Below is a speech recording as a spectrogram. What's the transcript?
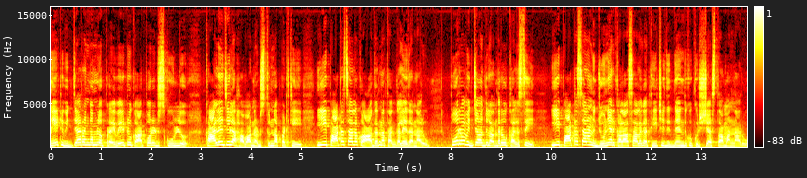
నేటి విద్యారంగంలో ప్రైవేటు కార్పొరేట్ స్కూళ్ళు కాలేజీల హవా నడుస్తున్నప్పటికీ ఈ పాఠశాలకు ఆదరణ తగ్గలేదన్నారు. పూర్వ విద్యార్థులందరూ కలిసి ఈ పాఠశాలను జూనియర్ కళాశాలగా తీర్చిదిద్దేందుకు కృషి చేస్తామన్నారు.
